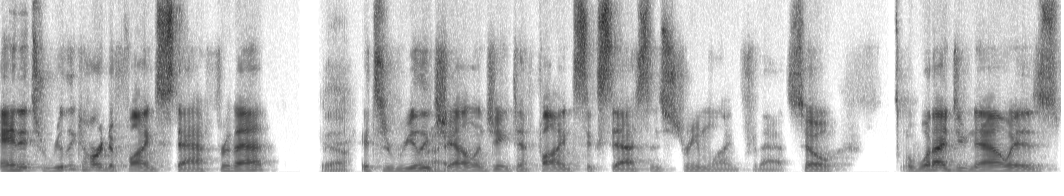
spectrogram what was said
And it's really hard to find staff for that. Yeah. It's really right. challenging to find success and streamline for that. So what I do now is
